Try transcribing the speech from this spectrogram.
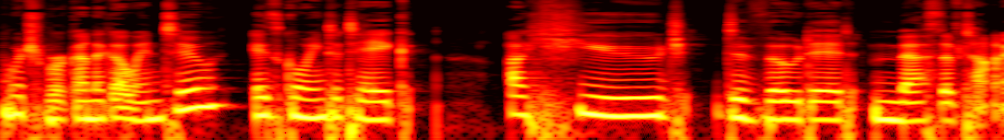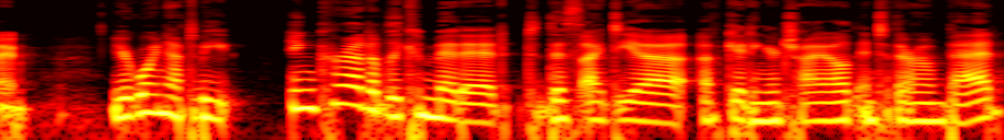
which we're going to go into, is going to take a huge, devoted mess of time. You're going to have to be incredibly committed to this idea of getting your child into their own bed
